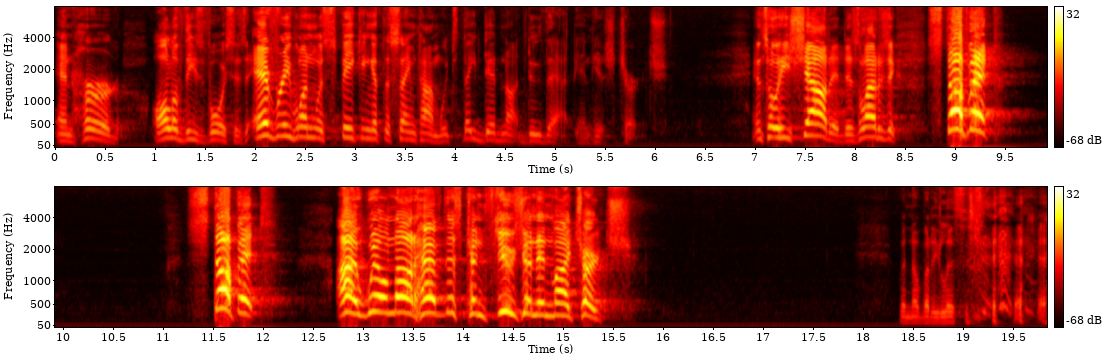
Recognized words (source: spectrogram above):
and heard all of these voices. Everyone was speaking at the same time, which they did not do that in his church. And so he shouted as loud as he, Stop it! Stop it! I will not have this confusion in my church. But nobody listened.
